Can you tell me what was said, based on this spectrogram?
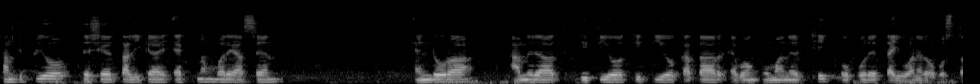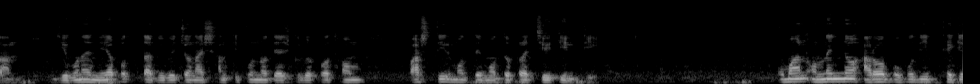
শান্তিপ্রিয় দেশের তালিকায় এক নম্বরে আছেন অ্যান্ডোরা আমিরাত দ্বিতীয়, তৃতীয় কাতার এবং ওমানের ঠিক ওপরে তাইওয়ানের অবস্থান। জীবনের নিরাপত্তা বিবেচনায় শান্তিপূর্ণ দেশগুলোর প্রথম পাঁচটির মধ্যে মধ্যপ্রাচ্যই তিনটি। ওমান অন্যান্য আরব উপদ্বীপ থেকে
